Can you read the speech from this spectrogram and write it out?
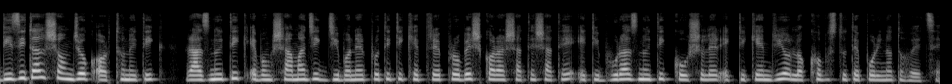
ডিজিটাল সংযোগ অর্থনৈতিক, রাজনৈতিক এবং সামাজিক জীবনের প্রতিটি ক্ষেত্রে প্রবেশ করার সাথে সাথে এটি ভূরাজনৈতিক কৌশলের একটি কেন্দ্রীয় লক্ষ্যবস্তুতে পরিণত হয়েছে।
